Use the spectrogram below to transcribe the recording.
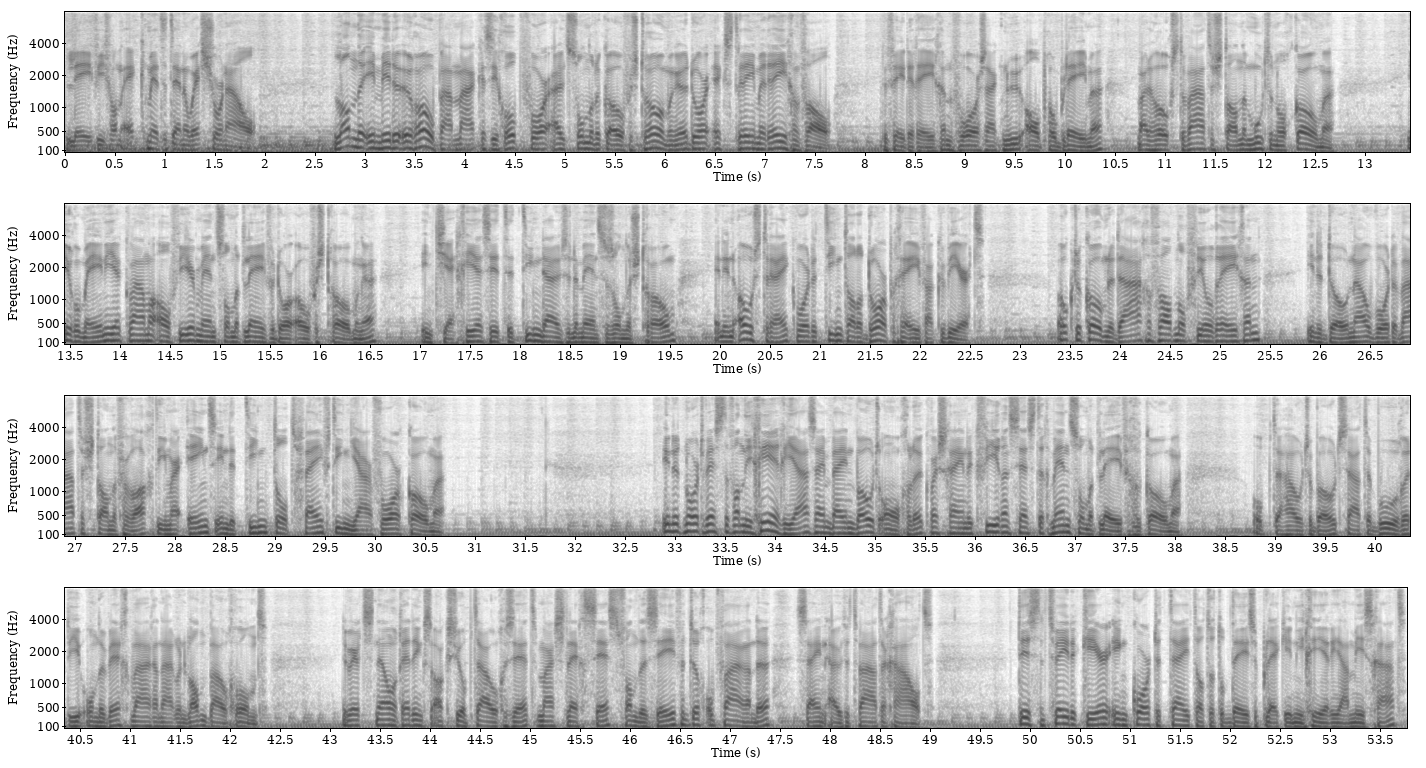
Levi van Eck met het NOS-journaal. Landen in Midden-Europa maken zich op voor uitzonderlijke overstromingen door extreme regenval. De vele regen veroorzaakt nu al problemen, maar de hoogste waterstanden moeten nog komen. In Roemenië kwamen al vier mensen om het leven door overstromingen. In Tsjechië zitten tienduizenden mensen zonder stroom... en in Oostenrijk worden tientallen dorpen geëvacueerd. Ook de komende dagen valt nog veel regen. In de Donau worden waterstanden verwacht die maar eens in de 10 tot 15 jaar voorkomen. In het noordwesten van Nigeria zijn bij een bootongeluk waarschijnlijk 64 mensen om het leven gekomen. Op de houten boot zaten boeren die onderweg waren naar hun landbouwgrond. Er werd snel een reddingsactie op touw gezet, maar slechts 6 van de 70 opvarenden zijn uit het water gehaald. Het is de tweede keer in korte tijd dat het op deze plek in Nigeria misgaat.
